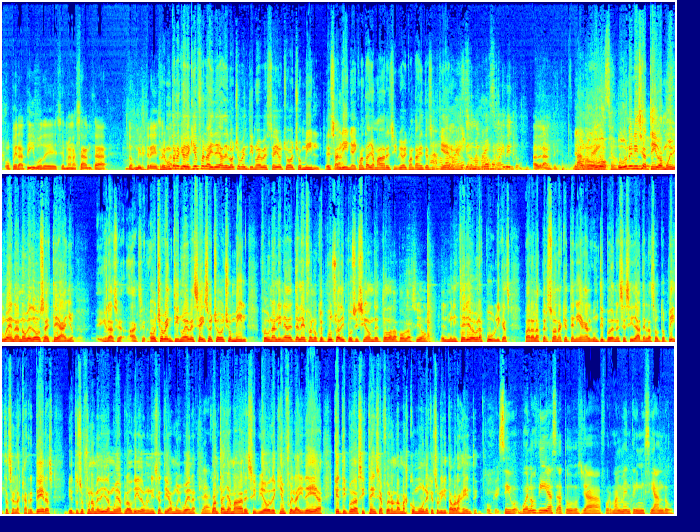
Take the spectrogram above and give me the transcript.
operativo de Semana Santa 2013. Pregúntale que de quién fue la idea del 829-688-1000, esa línea, y cuántas llamadas recibió y cuánta gente asistieron. ¿Tú tienes un micrófono ahí, Víctor? Adelante. Vamos hubo una iniciativa muy buena, novedosa este año. Gracias, Axel. 829-688-1000 fue una línea de teléfono que puso a disposición de toda la población el Ministerio de Obras Públicas para las personas que tenían algún tipo de necesidad en las autopistas, en las carreteras. Y entonces fue una medida muy aplaudida, una iniciativa muy buena. Claro. ¿Cuántas llamadas recibió? ¿De quién fue la idea? ¿Qué tipo de asistencia fueron las más comunes que solicitaba la gente? Ok. Sí, bu- buenos días a todos, ya formalmente iniciando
